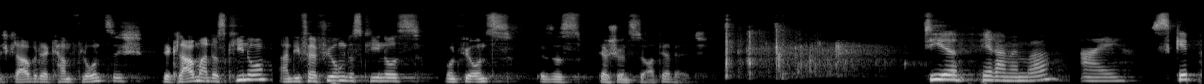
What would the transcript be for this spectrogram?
ich glaube, der Kampf lohnt sich. Wir glauben an das Kino, an die Verführung des Kinos und für uns ist es der schönste Ort der Welt. Dear FERA member, I skip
